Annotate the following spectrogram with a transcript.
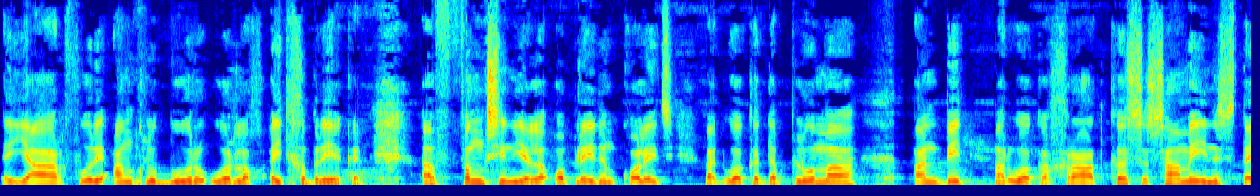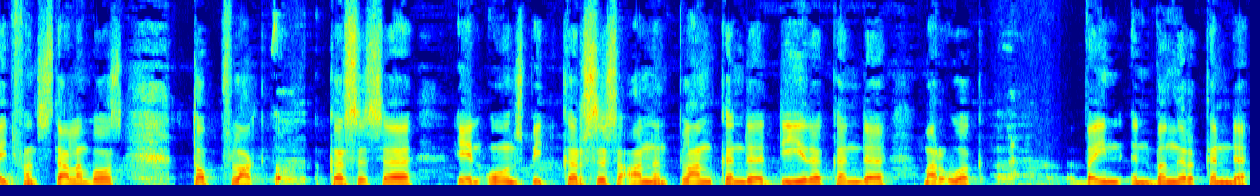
'n jaar voor die Anglo-Boereoorlog uitgebreek het. 'n Funksionele opleiding college wat ook 'n diploma aanbied, maar ook 'n graadkursus saam met die Universiteit van Stellenbosch, topvlak kursusse en ons bied kursusse aan in plantkunde, dierekunde, maar ook wyn en wingerdkunde.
